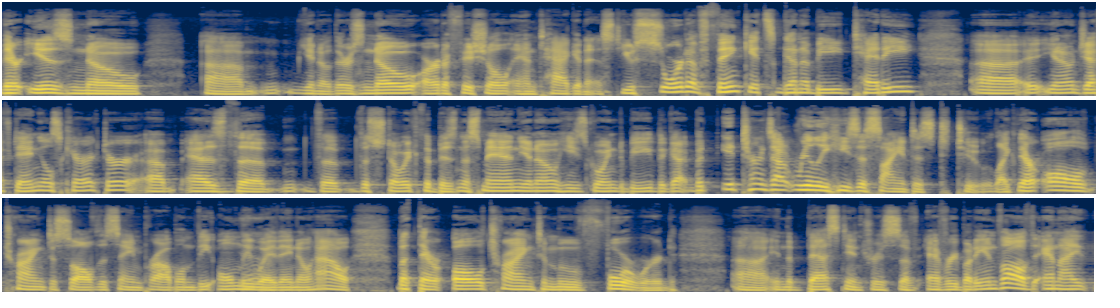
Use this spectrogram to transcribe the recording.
there is no. Um, you know, there's no artificial antagonist. You sort of think it's gonna be Teddy, uh, you know, Jeff Daniels' character uh, as the the the stoic, the businessman. You know, he's going to be the guy, but it turns out really he's a scientist too. Like they're all trying to solve the same problem the only way they know how, but they're all trying to move forward uh, in the best interests of everybody involved. And I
